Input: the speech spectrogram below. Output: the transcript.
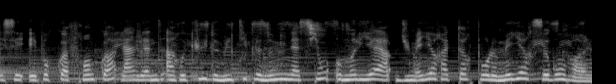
et c'est pourquoi François Laland a reçu de multiples nominations au Molière du meilleur acteur pour le meilleur second rôle.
